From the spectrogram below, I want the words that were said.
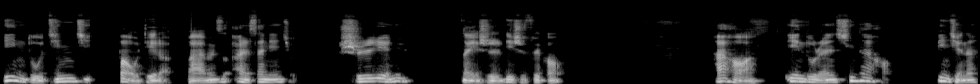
印度经济暴跌了百分之二十三点九，失业率那也是历史最高。还好啊，印度人心态好，并且呢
